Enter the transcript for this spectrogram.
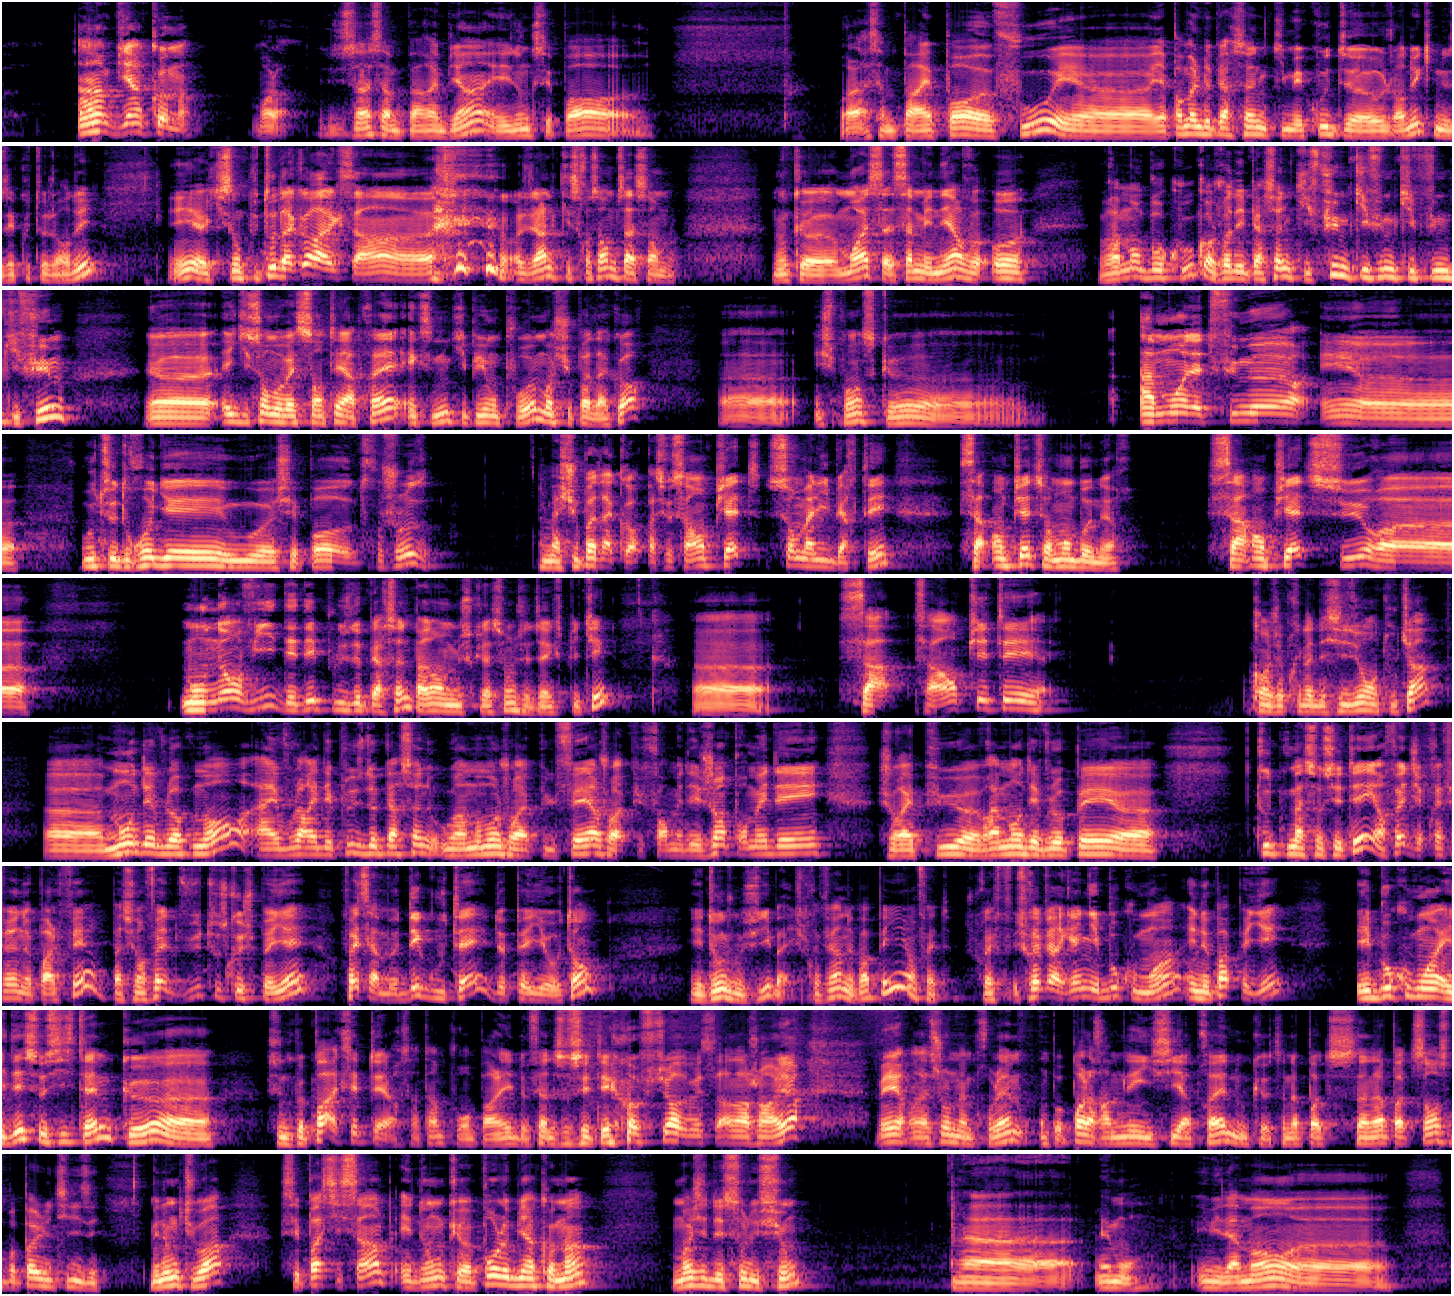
un bien commun. Voilà, ça ça me paraît bien, et donc c'est pas voilà, ça me paraît pas euh, fou et il euh, y a pas mal de personnes qui m'écoutent euh, aujourd'hui, qui nous écoutent aujourd'hui et qui sont plutôt d'accord avec ça. Hein. en général, qui se ressemblent, ça semble. Donc moi, ça, m'énerve oh, vraiment beaucoup quand je vois des personnes qui fument, qui fument, qui fument, qui fument et qui sont en mauvaise santé après et que c'est nous qui payons pour eux. Moi, je suis pas d'accord. et je pense que à moins d'être fumeur et ou de se droguer ou je sais pas autre chose, bah, je suis pas d'accord parce que ça empiète sur ma liberté, ça empiète sur mon bonheur ça empiète sur euh, mon envie d'aider plus de personnes, par exemple en musculation, j'ai déjà expliqué, euh, ça, ça a empiété, quand j'ai pris la décision en tout cas, euh, mon développement à vouloir aider plus de personnes où à un moment j'aurais pu le faire, j'aurais pu former des gens pour m'aider, j'aurais pu vraiment développer toute ma société. Et en fait, j'ai préféré ne pas le faire parce qu'en fait, vu tout ce que je payais, en fait, ça me dégoûtait de payer autant. Et donc, je me suis dit, bah, je préfère ne pas payer en fait. Je préfère gagner beaucoup moins et ne pas payer et beaucoup moins aider ce système que je ne peux pas accepter. Alors certains pourront parler de faire des sociétés offshore, de mettre son argent ailleurs, mais on a toujours le même problème, on peut pas le ramener ici après, donc ça n'a pas de, pas de sens, on peut pas l'utiliser. Mais donc tu vois, c'est pas si simple, et donc euh, pour le bien commun, moi j'ai des solutions, euh, mais bon, évidemment, euh,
